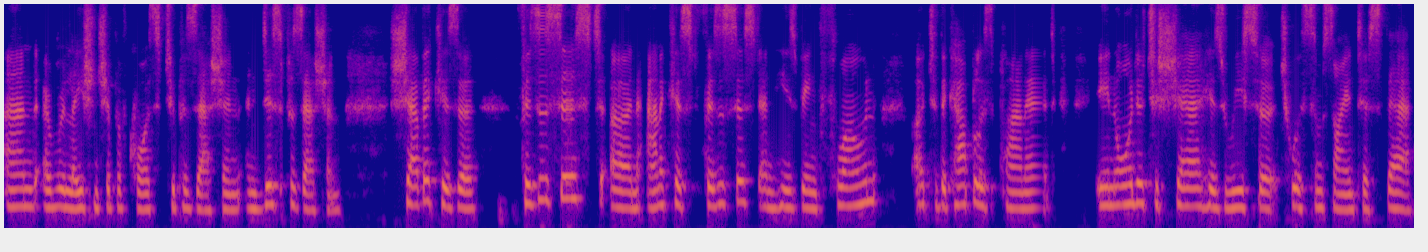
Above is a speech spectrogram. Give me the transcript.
and a relationship, of course, to possession and dispossession. Shevek is a physicist, uh, an anarchist physicist, and he's being flown uh, to the capitalist planet in order to share his research with some scientists there.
